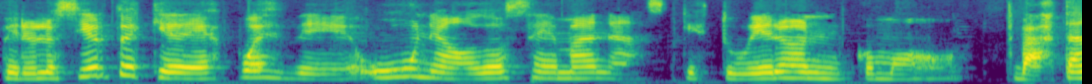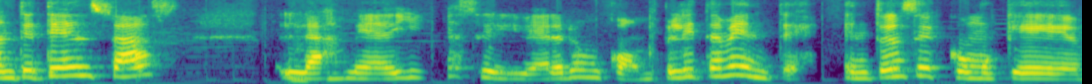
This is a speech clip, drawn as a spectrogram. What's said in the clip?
pero lo cierto es que después de una o dos semanas que estuvieron como bastante tensas, las medidas se liberaron completamente. Entonces, como que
